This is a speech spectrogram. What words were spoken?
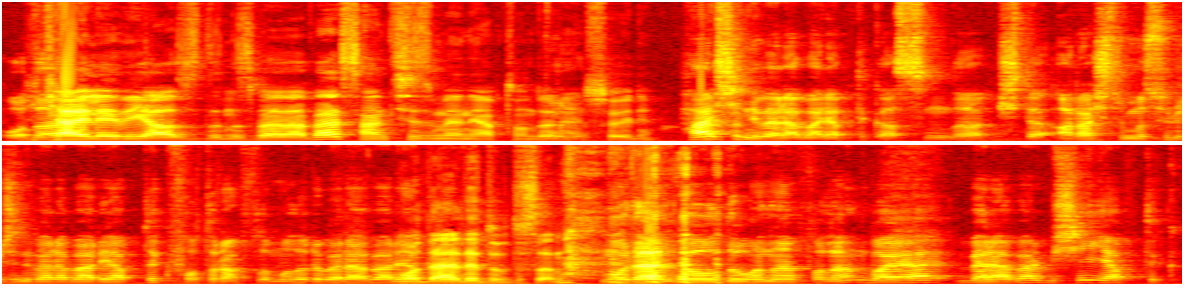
O da Hikayeleri yazdınız beraber. Sen çizimlerini yaptın onu da Evet. söyleyeyim. her şeyini beraber yaptık aslında. İşte araştırma sürecini beraber yaptık. Fotoğraflamaları beraber yaptık. Modelde durdu sana. modelde oldu bana falan bayağı beraber bir şey yaptık.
